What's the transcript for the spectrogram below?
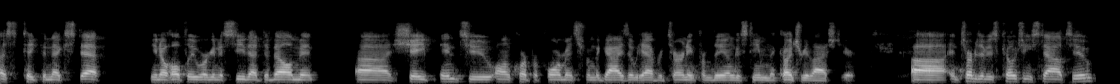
us to take the next step, you know, hopefully we're going to see that development uh, shape into on-court performance from the guys that we have returning from the youngest team in the country last year. Uh, in terms of his coaching style too,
